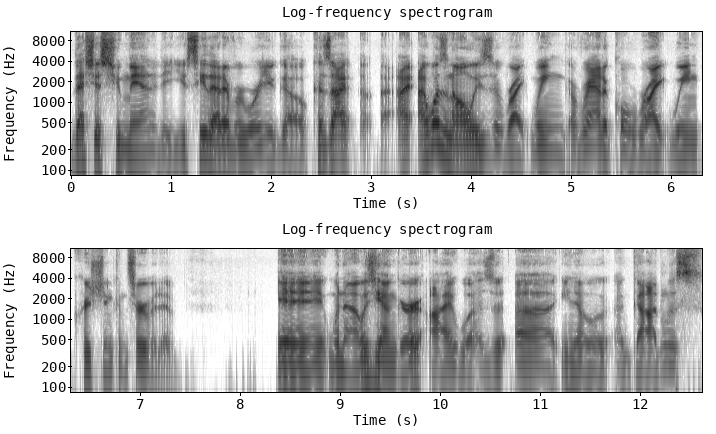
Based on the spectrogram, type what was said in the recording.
that's just humanity. You see that everywhere you go. Because I, I I wasn't always a right wing, a radical right wing Christian conservative. And when I was younger, I was, uh, you know, a godless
